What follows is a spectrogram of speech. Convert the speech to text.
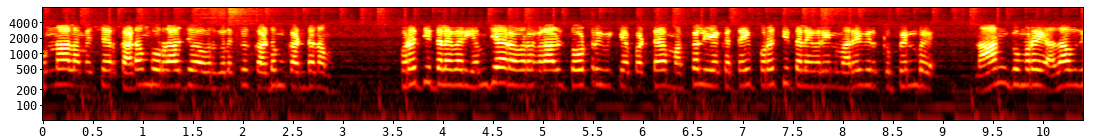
முன்னாள் அமைச்சர் கடம்பூர் ராஜு அவர்களுக்கு கடும் கண்டனம். புரட்சி தலைவர் எம்ஜிஆர் அவர்களால் தோற்றுவிக்கப்பட்ட மக்கள் இயக்கத்தை புரட்சி தலைவரின் மறைவிற்கு பின்பு நான்கு முறை அதாவது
